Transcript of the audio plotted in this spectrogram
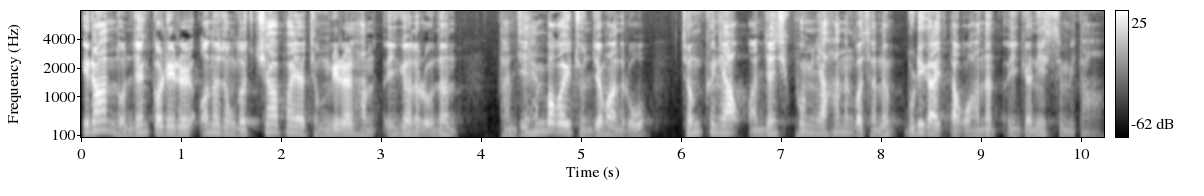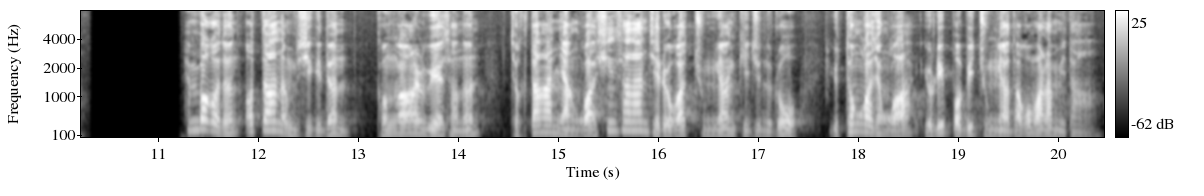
이러한 논쟁거리를 어느 정도 취합하여 정리를 한 의견으로는 단지 햄버거의 존재만으로 정크냐 완전 식품이냐 하는 것에는 무리가 있다고 하는 의견이 있습니다. 햄버거는 어떠한 음식이든 건강을 위해서는 적당한 양과 신선한 재료가 중요한 기준으로 유통과정과 요리법이 중요하다고 말합니다.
